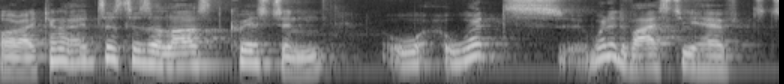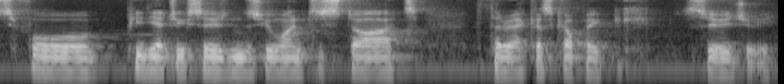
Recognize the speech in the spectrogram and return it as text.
All right. Can I just as a last question, what what advice do you have for pediatric surgeons who want to start thoracoscopic surgery?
